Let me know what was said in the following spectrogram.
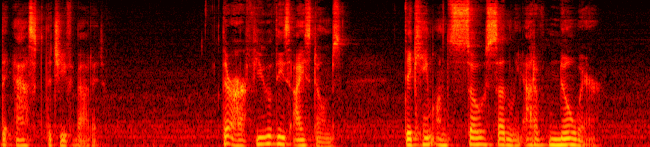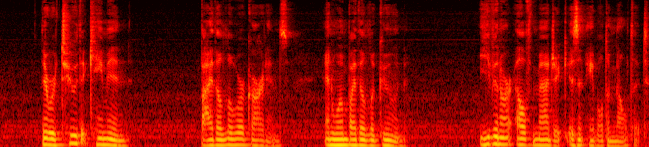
they asked the chief about it. There are a few of these ice domes. They came on so suddenly, out of nowhere. There were two that came in by the lower gardens, and one by the lagoon. Even our elf magic isn't able to melt it.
